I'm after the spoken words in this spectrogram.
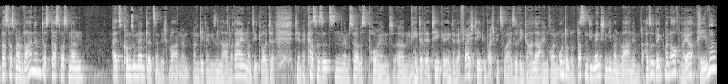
Das, was man wahrnimmt, ist das, was man als Konsument letztendlich wahrnimmt. Man geht in diesen Laden rein, man sieht Leute, die an der Kasse sitzen, im Service Point, ähm, hinter der Theke, hinter der Fleischtheke beispielsweise, Regale einräumen und und und. Das sind die Menschen, die man wahrnimmt. Also denkt man auch, naja, Rewe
